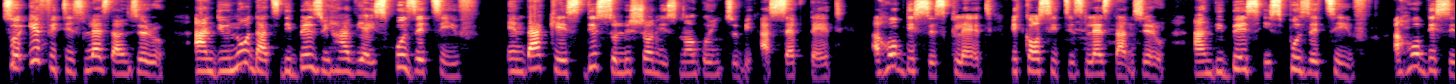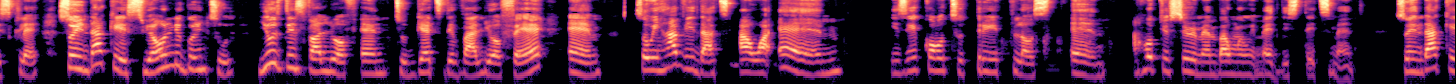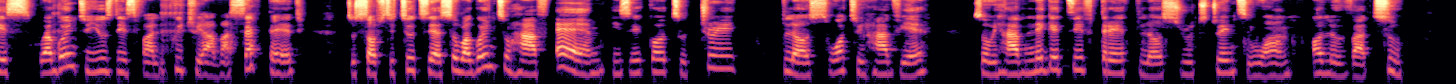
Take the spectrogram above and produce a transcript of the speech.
So if it is less than 0, and you know that the base we have here is positive, in that case, this solution is not going to be accepted. I hope this is cleared because it is less than 0 and the base is positive. I hope this is clear. So in that case, we are only going to use this value of n to get the value of uh, m. So we have it that our m is equal to 3 plus n. I hope you still remember when we made this statement. So in that case, we are going to use this value which we have accepted to substitute here. So we're going to have m is equal to 3 plus what we have here. So we have negative 3 plus root 21 all over 2.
